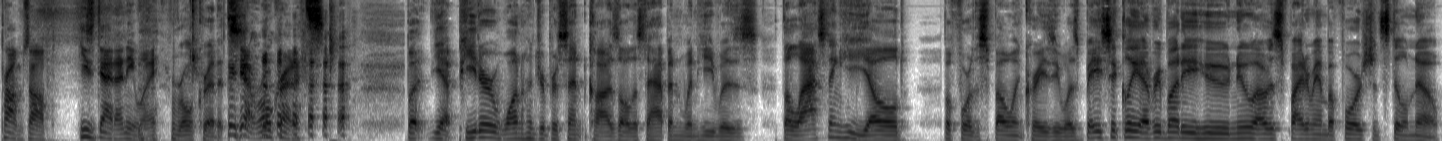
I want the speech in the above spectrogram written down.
Problem solved. He's dead anyway. roll credits. yeah, roll credits. But yeah, Peter 100% caused all this to happen when he was the last thing he yelled before the spell went crazy was basically everybody who knew I was Spider-Man before should still know.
